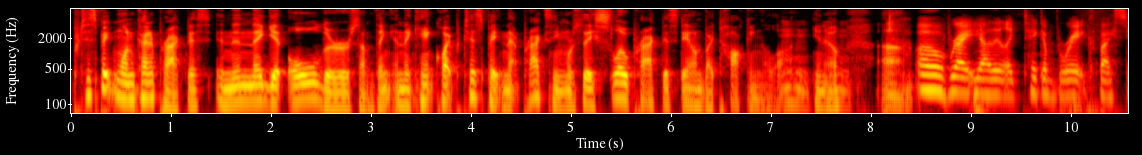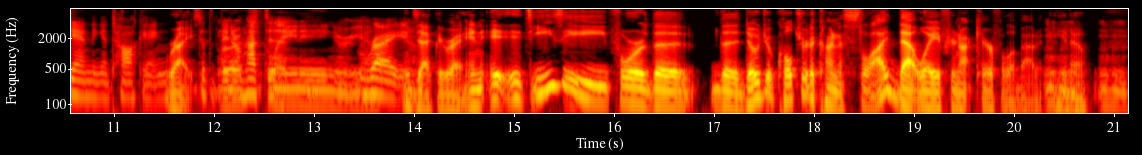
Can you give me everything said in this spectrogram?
participate in one kind of practice, and then they get older or something, and they can't quite participate in that practice anymore. So they slow practice down by talking a lot. Mhm, You know, mhm. um, Oh, right. Yeah, they like take a break by standing and talking. Right. So that they Or don't have to. explaining or yeah, Right. yeah. Exactly right, and it, it's easy for the the dojo culture to kind of slide that way if you're not careful about it. You Mhm, know, mhm.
